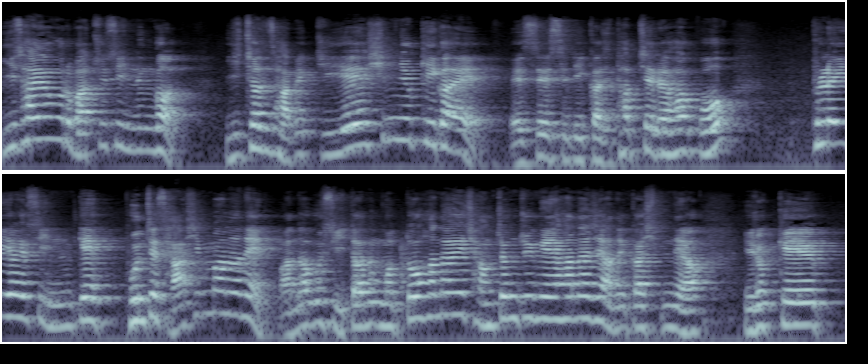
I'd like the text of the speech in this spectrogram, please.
이 사양으로 맞출 수 있는 건 2400G에 16기가의 SSD까지 탑재를 하고 플레이할 수 있는 게 본체 40만원에 만나볼 수 있다는 것도 하나의 장점 중에 하나지 않을까 싶네요. 이렇게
